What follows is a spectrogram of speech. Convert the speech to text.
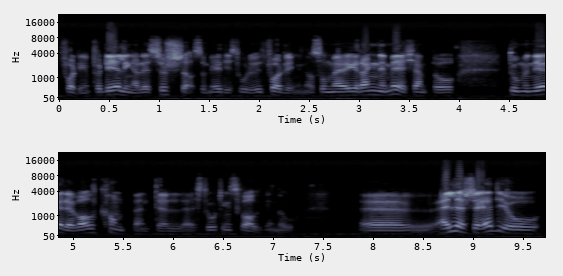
utfordringene, fordeling av ressurser, som er de store utfordringene. Og som jeg regner med kommer til å dominere valgkampen til stortingsvalget nå. Eh, ellers er det jo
